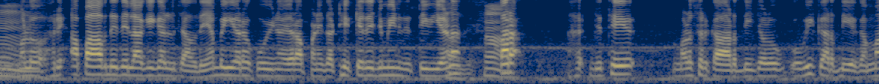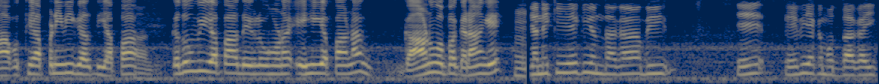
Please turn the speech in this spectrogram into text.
ਮਤਲਬ ਹਰੇ- ਆਪਾਂ ਆਪਦੇ ਤੇ ਲਾ ਕੇ ਗੱਲ ਚੱਲਦੇ ਆ ਵੀ ਯਾਰ ਕੋਈ ਨਾ ਯਾਰ ਆਪਣੇ ਤਾਂ ਠੇਕੇ ਤੇ ਜ਼ਮੀਨ ਦਿੱਤੀ ਵੀ ਹੈ ਨਾ। ਪਰ ਹ- ਜਿੱਥੇ ਮਤਲਬ ਸਰਕਾਰ ਦੀ ਚਲੋ ਉਹ ਵੀ ਕਰਦੀ ਹੈ ਕੰਮ ਆ ਉੱਥੇ ਆਪਣੀ ਵੀ ਗਲਤੀ ਆਪਾਂ ਕਦੋਂ ਵੀ ਆਪਾਂ ਦੇਖ ਲਓ ਹੁਣ ਇਹੀ ਆਪਾਂ ਨਾ ਗਾਂ ਨੂੰ ਆਪਾਂ ਕਰਾਂਗੇ। ਯਾਨੀ ਕਿ ਇਹ ਕੀ ਹੁੰਦਾਗਾ ਵੀ ਇਹ ਇਹ ਵੀ ਇੱਕ ਮੁੱਦਾ ਗਾ ਜੀ।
